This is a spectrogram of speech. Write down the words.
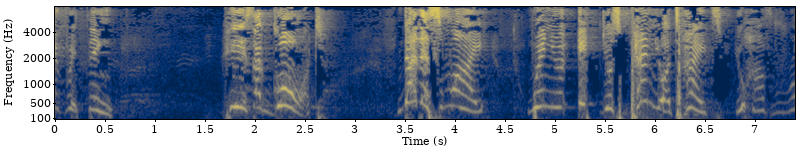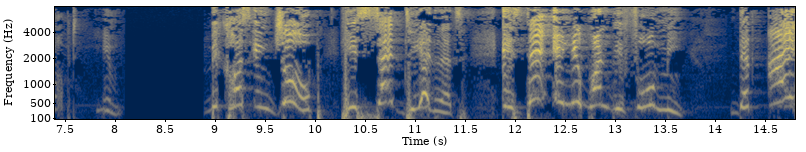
everything. He is a God. That is why when you eat, you spend your tithes, you have robbed Him. Because in Job, he said here that, is there anyone before me that I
